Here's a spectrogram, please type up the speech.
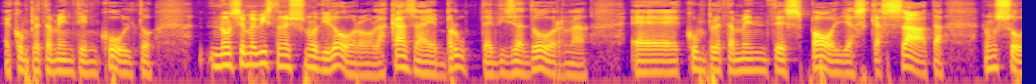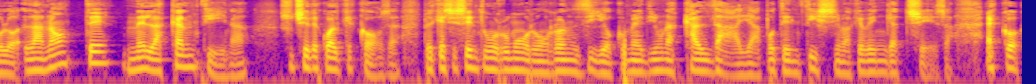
è completamente incolto, non si è mai visto nessuno di loro, la casa è brutta, è disadorna, è completamente spoglia, scassata. Non solo, la notte nella cantina succede qualche cosa, perché si sente un rumore, un ronzio come di una caldaia potentissima che venga accesa. Ecco,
